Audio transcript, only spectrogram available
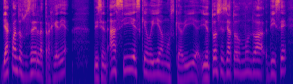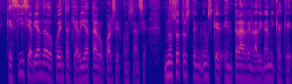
ya cuando sucede la tragedia, dicen, ah, sí, es que oíamos que había. Y entonces ya todo el mundo ah, dice que sí, se habían dado cuenta que había tal o cual circunstancia. Nosotros tenemos que entrar en la dinámica que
